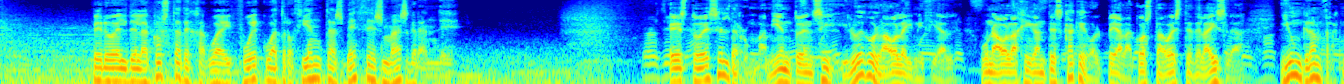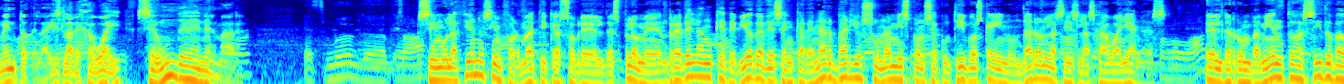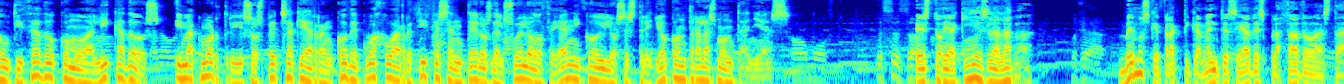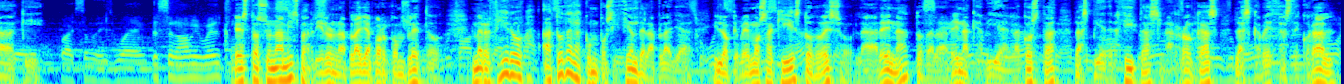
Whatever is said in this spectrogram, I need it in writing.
pero el de la costa de Hawái fue 400 veces más grande. Esto es el derrumbamiento en sí y luego la ola inicial, una ola gigantesca que golpea la costa oeste de la isla y un gran fragmento de la isla de Hawái se hunde en el mar. Simulaciones informáticas sobre el desplome revelan que debió de desencadenar varios tsunamis consecutivos que inundaron las islas hawaianas. El derrumbamiento ha sido bautizado como Alika 2 y McMurtry sospecha que arrancó de cuajo arrecifes enteros del suelo oceánico y los estrelló contra las montañas. Esto de aquí es la lava. Vemos que prácticamente se ha desplazado hasta aquí. Estos tsunamis barrieron la playa por completo. Me refiero a toda la composición de la playa. Y lo que vemos aquí es todo eso. La arena, toda la arena que había en la costa, las piedrecitas, las rocas, las cabezas de coral.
